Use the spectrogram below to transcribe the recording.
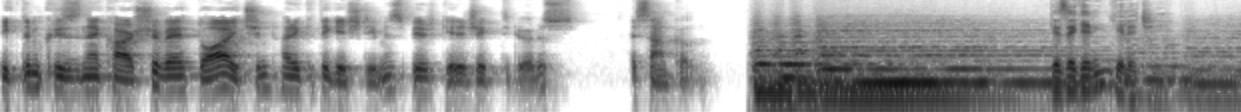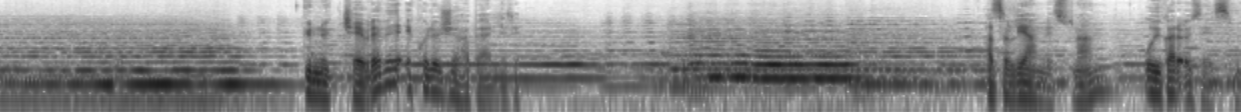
İklim krizine karşı ve doğa için harekete geçtiğimiz bir gelecek diliyoruz. Esen kalın. Gezegenin geleceği Günlük çevre ve ekoloji haberleri Hazırlayan ve sunan Uygar Özesmi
